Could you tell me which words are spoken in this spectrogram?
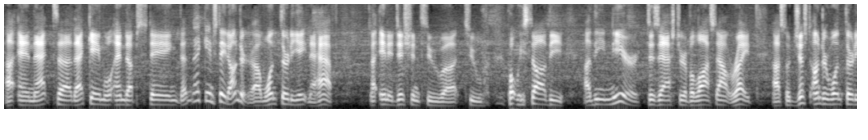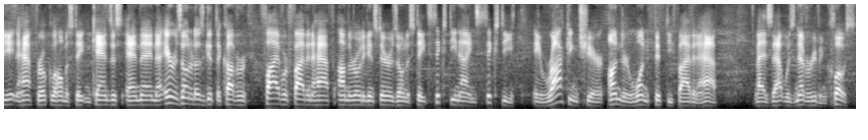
Uh, and that, uh, that game will end up staying, that, that game stayed under uh, 138 and a half. Uh, in addition to uh, to what we saw the uh, the near disaster of a loss outright, uh, so just under 138 and a half for Oklahoma State and Kansas, and then uh, Arizona does get the cover five or five and a half on the road against Arizona State, 69-60, a rocking chair under 155 and a half as that was never even close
